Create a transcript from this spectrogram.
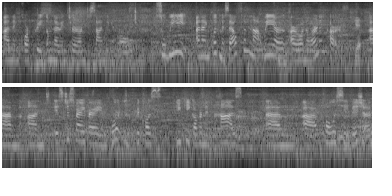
and incorporate them now into our understanding and knowledge. So we, and I include myself in that, we are, are on a learning curve. Yeah. Um, and it's just very, very important because UK government has um, a policy vision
